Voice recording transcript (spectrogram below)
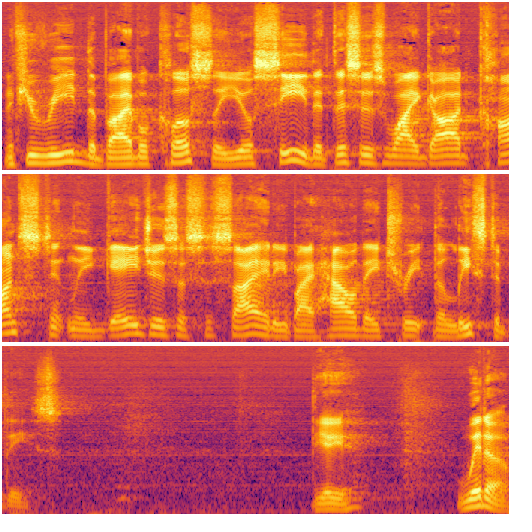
And if you read the Bible closely, you'll see that this is why God constantly gauges a society by how they treat the least of these the widow,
